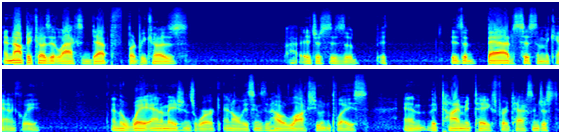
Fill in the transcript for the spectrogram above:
And not because it lacks depth, but because it just is a it is a bad system mechanically, and the way animations work and all these things and how it locks you in place, and the time it takes for attacks and just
